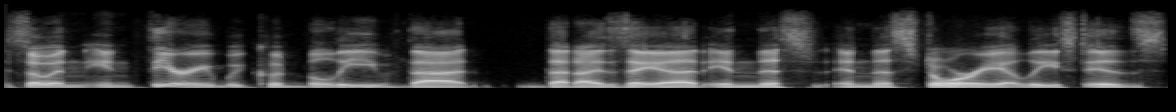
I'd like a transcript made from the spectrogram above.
so in in theory we could believe that that Isaiah in this in this story at least is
